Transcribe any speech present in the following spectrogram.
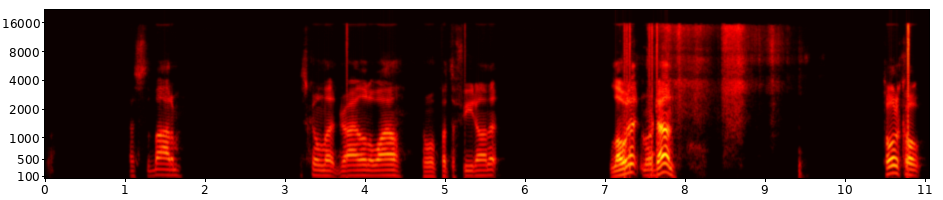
So that's the bottom. Just to let it dry a little while. And we'll put the feet on it. Load it and we're done. Total coat.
